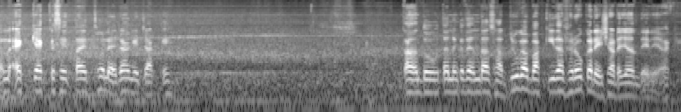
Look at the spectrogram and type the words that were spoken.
ਚੱਲ ਇੱਕ ਇੱਕ ਸੇਤਾ ਇੱਥੋਂ ਲੈ ਜਾਾਂਗੇ ਚੱਕ ਕੇ। ਤਾਂ ਦੋ ਤਿੰਨ ਕੁ ਦਿਨ ਦਾ ਸਰ ਜੂਗਾ, ਬਾਕੀ ਦਾ ਫਿਰ ਉਹ ਘਰੇ ਛੱਡ ਜਾਂਦੇ ਨੇ ਆ ਕੇ।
